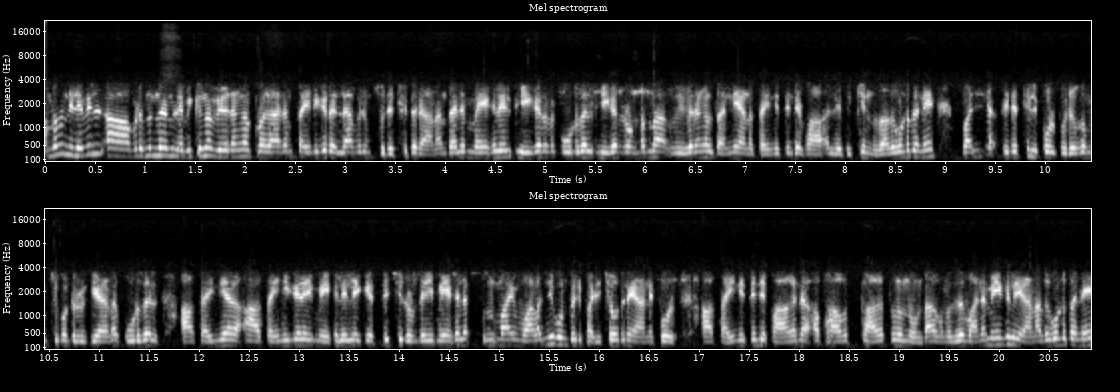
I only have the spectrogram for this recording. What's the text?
അമൃത നിലവിൽ അവിടെ നിന്ന് ലഭിക്കുന്ന വിവരങ്ങൾ പ്രകാരം സൈനികരെല്ലാവരും സുരക്ഷിതരാണ്. എന്തായാലും മേഖലയിൽ ഭീകരർ കൂടുതൽ ഭീകരരുണ്ടെന്ന വിവരങ്ങൾ തന്നെയാണ് സൈന്യത്തിന്റെ ലഭിക്കുന്നത്. അതുകൊണ്ട് തന്നെ വലിയ തിരച്ചിൽ ഇപ്പോൾ പുരോഗമിച്ചുകൊണ്ടിരിക്കുകയാണ്. കൂടുതൽ ആ സൈന്യ ആ സൈനികരെ മേഖലയിലേക്ക് എത്തിച്ചിട്ടുണ്ട്. ഈ മേഖല പൂർണമായും വളഞ്ഞുകൊണ്ടൊരു പരിശോധനയാണ് ഇപ്പോൾ ആ സൈന്യത്തിന്റെ ഭാഗന ഭാഗത്തു നിന്നുണ്ടാകുന്നത്. വനമേഖലയാണ്. അതുകൊണ്ട് തന്നെ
